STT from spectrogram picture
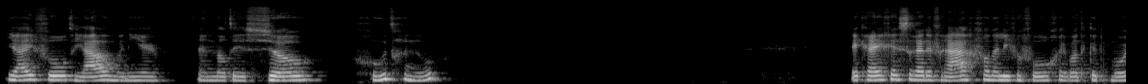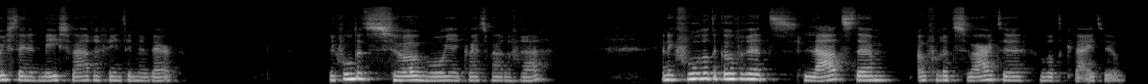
Jij voelt jouw manier en dat is zo goed genoeg. Ik kreeg gisteren de vraag van een lieve volger wat ik het mooiste en het meest zware vind in mijn werk. Ik vond het zo'n mooie en kwetsbare vraag. En ik voel dat ik over het laatste, over het zwaarte wat kwijt wil.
